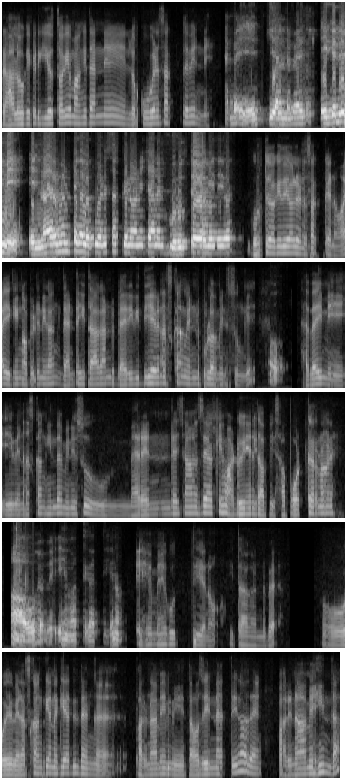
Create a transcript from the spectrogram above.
ග්‍රහලෝකෙකට ගියොත් වගේ මං හිතන්නේ ලොකු වෙනසක්ද වෙන්නේ. හැබැයි ඒත් කියන්න බෑ. ඒකෙදි මේ එක ලොකු වෙනසක් වෙනවනේ චාන ගුරුත්වය වගේ දේවල්. ගුරුත්වය වගේ දේවල් වෙනසක් වෙනවා. ඒකෙන් අපිට නිකන් දැන්ට හිතා ගන්න බැරි විදිහේ වෙනස්කම් වෙන්න පුළුවන් මිනිස්සුන්ගේ. හැබැයි මේ ඒ වෙනස්කම් හින්දා මිනිස්සු මැරෙන්ඩ චාන්සයක් එහෙම අඩු වෙන අපි සපෝට් කරනවානේ. ආ ඔව් හැබැයි එහෙමත් එකක් තියෙනවා. එහෙම එකකුත් තියෙනවා. හිතා ගන්න බෑ. ඔය වෙනස්කම් කියන කියද්දි දැන් පරිණාමයේ මේ තවසින් නැත්තිනවා දැන් පරිණාමයේ හින්දා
